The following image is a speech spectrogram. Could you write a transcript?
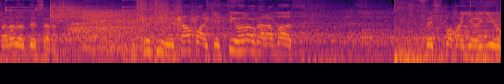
53-44 Επιστρέφει μετά από αρκετή ώρα ο Καραμπάς. Στη θέση του Παπαγεωργίου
